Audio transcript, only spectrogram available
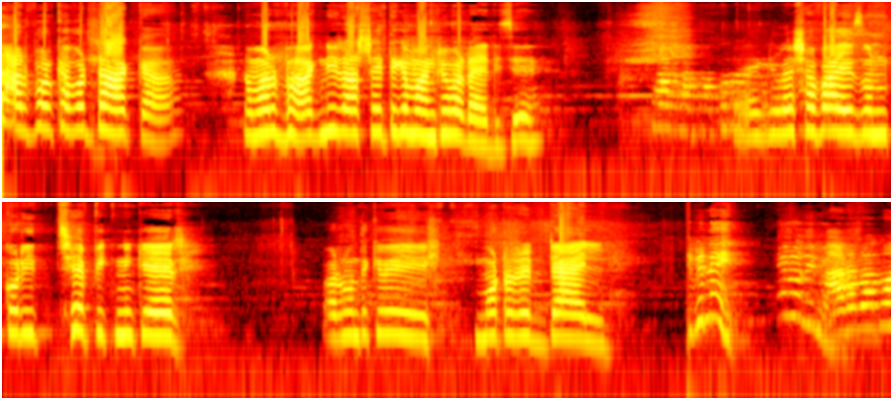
তারপর খাব ঢাকা। আমার ভাগ্নি রাজশাহী থেকে মাংস পাঠায় দিছে। এগুলো সব আয়োজন করিচ্ছে পিকনিকের। ওর মধ্যে কি ওই মটরের ডাল দিবি নি? আরে বাবা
